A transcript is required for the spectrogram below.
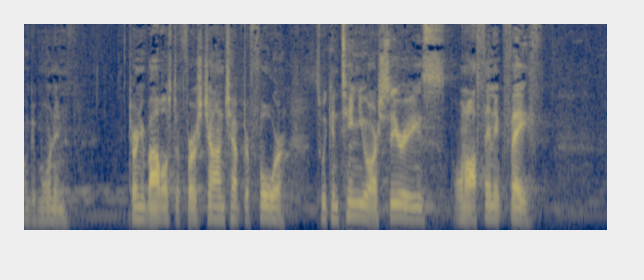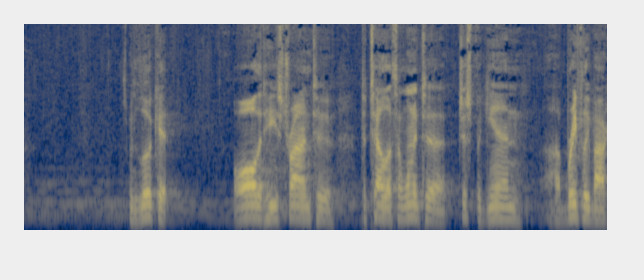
Well, good morning. Turn your Bibles to 1 John chapter 4 as we continue our series on authentic faith. As we look at all that he's trying to, to tell us, I wanted to just begin uh, briefly by,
